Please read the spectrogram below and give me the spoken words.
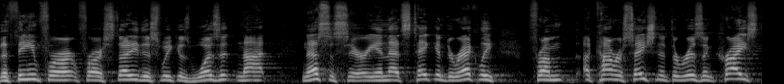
The theme for our, for our study this week is Was it not necessary? And that's taken directly from a conversation that the risen Christ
